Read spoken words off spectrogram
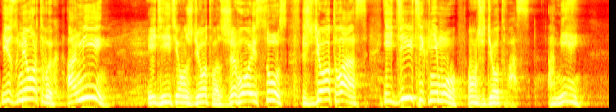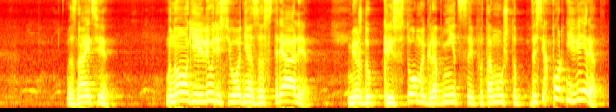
из мертвых. Аминь. Идите, Он ждет вас. Живой Иисус ждет вас. Идите к Нему, Он ждет вас. Аминь. Вы знаете, многие люди сегодня застряли между крестом и гробницей, потому что до сих пор не верят –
